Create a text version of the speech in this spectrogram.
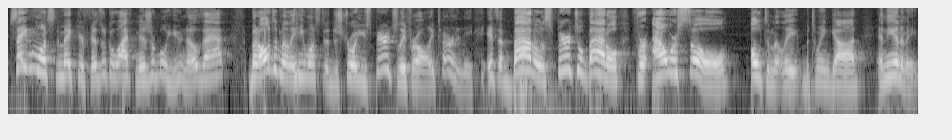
Satan wants to make your physical life miserable, you know that. But ultimately, he wants to destroy you spiritually for all eternity. It's a battle, a spiritual battle for our soul, ultimately, between God and the enemy.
